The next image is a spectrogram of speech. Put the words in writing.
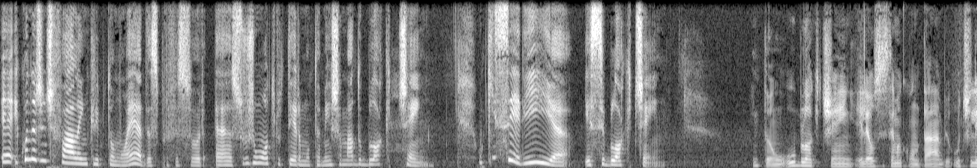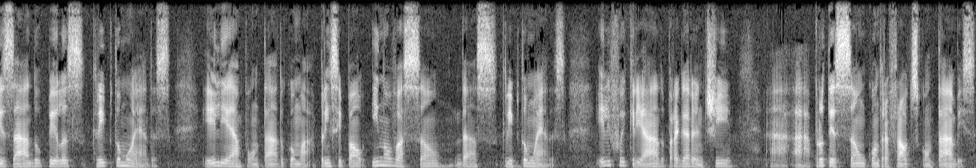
É, e quando a gente fala em criptomoedas, professor, é, surge um outro termo também chamado blockchain. O que seria esse blockchain? Então, o blockchain ele é o sistema contábil utilizado pelas criptomoedas ele é apontado como a principal inovação das criptomoedas. Ele foi criado para garantir a, a proteção contra fraudes contábeis,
